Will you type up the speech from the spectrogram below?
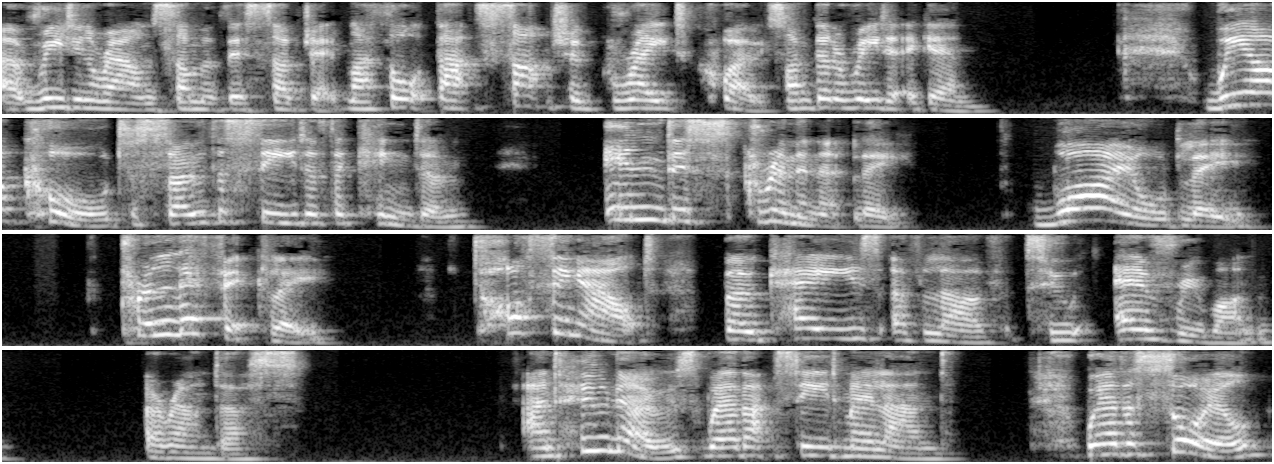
uh, reading around some of this subject, and I thought that's such a great quote. So I'm going to read it again. We are called to sow the seed of the kingdom indiscriminately, wildly, prolifically, tossing out bouquets of love to everyone around us. And who knows where that seed may land, where the soil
